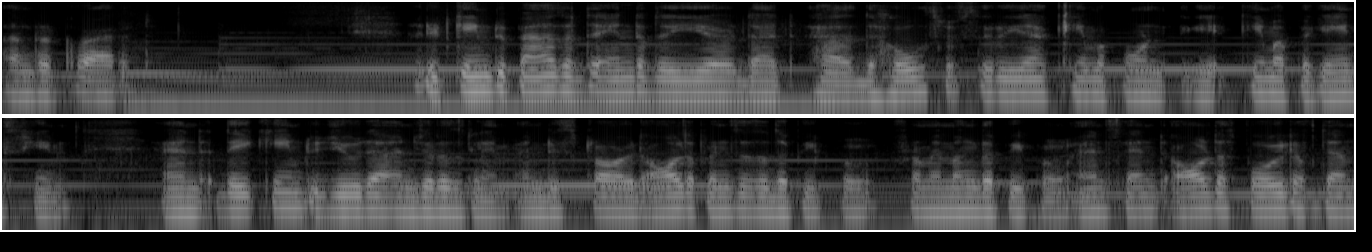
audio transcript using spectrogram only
and require it. And it came to pass at the end of the year that uh, the host of Syria came upon came up against him, and they came to Judah and Jerusalem, and destroyed all the princes of the people from among the people, and sent all the spoil of them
